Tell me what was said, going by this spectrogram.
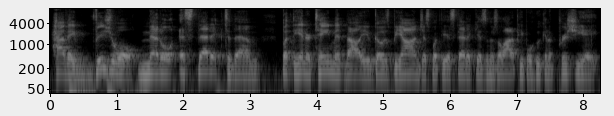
have a visual metal aesthetic to them, but the entertainment value goes beyond just what the aesthetic is. And there's a lot of people who can appreciate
